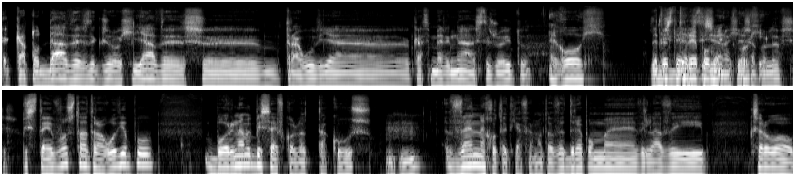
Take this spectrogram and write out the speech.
εκατοντάδες, δεν ξέρω, χιλιάδες τραγούδια καθημερινά στη ζωή του; Εγώ όχι. Δεν, δεν πιστεύεις στις ένοχες απολαύσεις. Πιστεύω στα τραγούδια που μπορεί να μην πεις εύκολο ότι τα ακούς. Mm-hmm. Δεν έχω τέτοια θέματα. Δεν τρέπομαι, δηλαδή, ξέρω εγώ,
